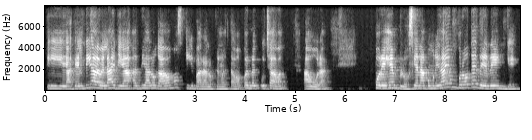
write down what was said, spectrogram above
Y aquel día, verdad, ya dialogábamos y para los que no estaban, pues no escuchaban ahora. Por ejemplo, si en la comunidad hay un brote de dengue,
